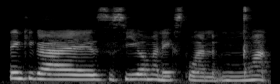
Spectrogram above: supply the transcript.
Thank you guys. See you on my next one. Mwah.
